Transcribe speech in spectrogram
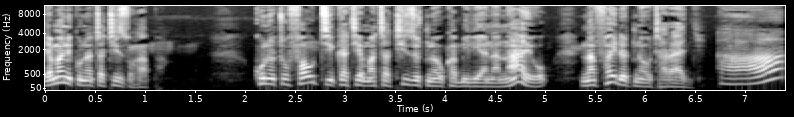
Jamani, kuna tatizo hapa. Kuna tofauti kati ya matatizo tunayokabiliana nayo na faida tunayotaraji. Aa,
